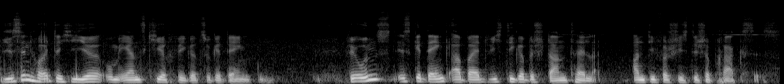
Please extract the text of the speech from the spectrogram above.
Wir sind heute hier, um Ernst Kirchweger zu gedenken. Für uns ist Gedenkarbeit wichtiger Bestandteil antifaschistischer Praxis.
